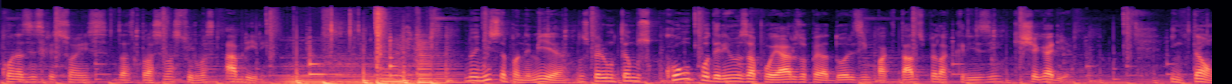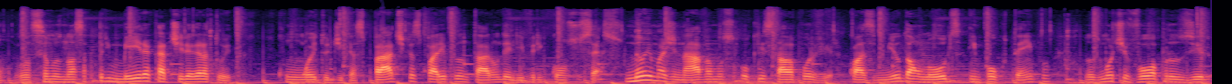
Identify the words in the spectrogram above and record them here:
quando as inscrições das próximas turmas abrirem. No início da pandemia, nos perguntamos como poderíamos apoiar os operadores impactados pela crise que chegaria. Então, lançamos nossa primeira cartilha gratuita, com oito dicas práticas para implantar um delivery com sucesso. Não imaginávamos o que estava por vir. Quase mil downloads em pouco tempo nos motivou a produzir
